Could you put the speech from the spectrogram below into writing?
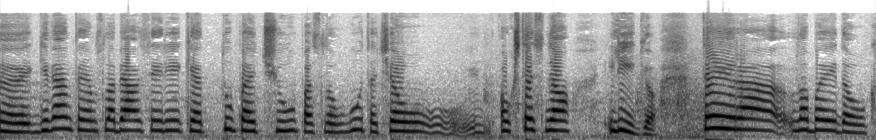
e, gyventojams labiausiai reikia tų pačių paslaugų, tačiau aukštesnio lygio. Tai yra labai daug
